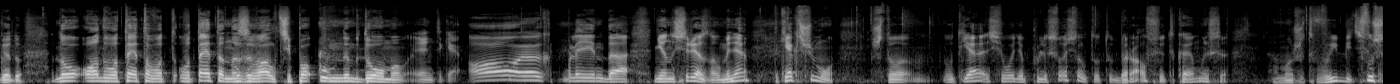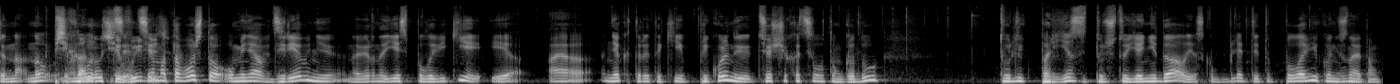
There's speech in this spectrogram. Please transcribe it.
году? Ну, он вот это вот, вот это называл типа умным домом. И они такие, ох, блин, да. Не, ну серьезно, у меня, так я к чему? Что вот я сегодня пылесосил, тут убирал, все, такая мысль, а может выбить? Слушай, на- ну, Психануть ну вот и выбить. Тема того, что у меня в деревне, наверное, есть половики, и а, некоторые такие прикольные. Теща хотела в том году то ли порезать, то ли что я не дал. Я сказал, блядь, ты это половик, он, не знаю, там,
